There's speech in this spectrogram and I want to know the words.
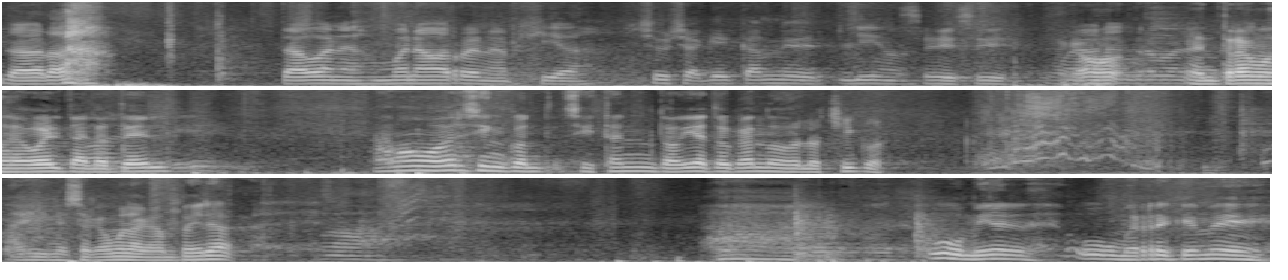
la verdad. Está bueno, es un buen ahorro de energía. Yuya, qué cambio de clima. Sí, sí. Bueno, entramos de vuelta al hotel. Ah, vamos a ver si, están todavía tocando los chicos. Ahí nos sacamos la campera. Ah. Uh, miren, uh, me requemé.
